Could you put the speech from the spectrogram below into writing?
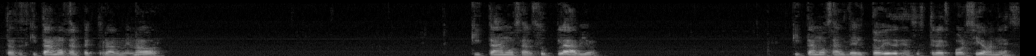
Entonces quitamos al pectoral menor. Quitamos al subclavio. Quitamos al deltoides en sus tres porciones.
